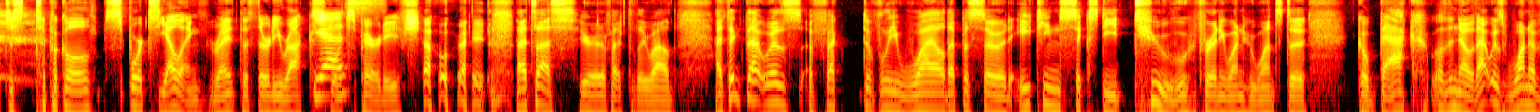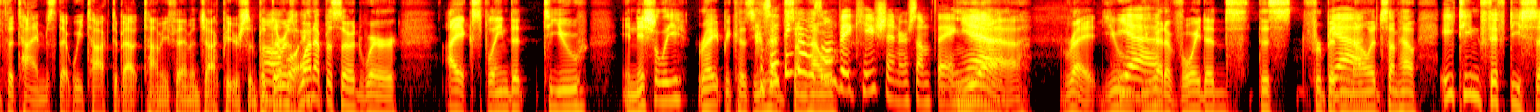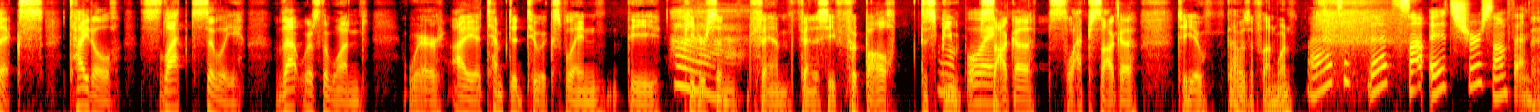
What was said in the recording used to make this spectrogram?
just typical sports yelling, right? The 30 Rock Yes. sports parody show, right? That's us here at Effectively Wild. I think that was Effectively Wild episode 1862 for anyone who wants to go back. Well, no, that was one of the times that we talked about Tommy Pham and Joc Pederson. But Oh, there was boy. one episode where I explained it to you initially, right? Because you had I think somehow I was on vacation or something. Yeah. yeah. Right. You Yeah. you had avoided this forbidden Yeah. knowledge somehow. 1856 title slapped silly. That was the one where I attempted to explain the Pederson Pham fantasy football dispute Oh, saga slap saga to you. That was a fun one. That's a, that's some, it's sure something.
